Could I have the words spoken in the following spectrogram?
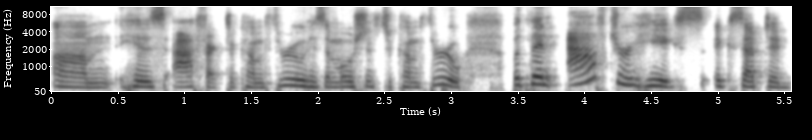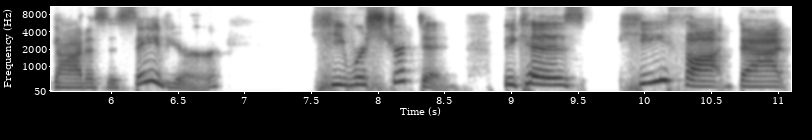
um, his affect to come through, his emotions to come through. But then after he ex- accepted God as his savior, he restricted because he thought that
